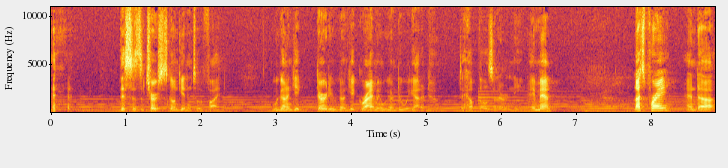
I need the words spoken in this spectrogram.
this is the church that's going to get into a fight. We're going to get dirty. We're going to get grimy. We're going to do what we got to do to help those that are in need. Amen? Let's pray and uh,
